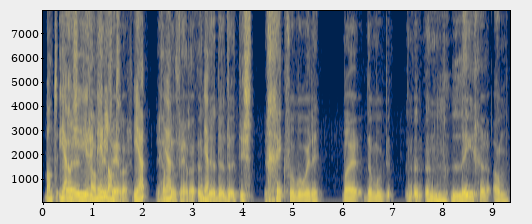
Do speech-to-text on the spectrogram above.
Want ja, als Eh, je die hier in Nederland. verder. Ja, Die gaat Ja. veel verder. Ja. de- de- het is gek voor woorden, maar er moet een leger aan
